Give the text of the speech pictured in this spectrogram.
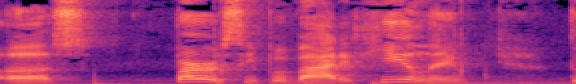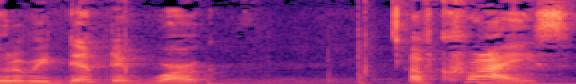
us. First, He provided healing through the redemptive work of Christ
